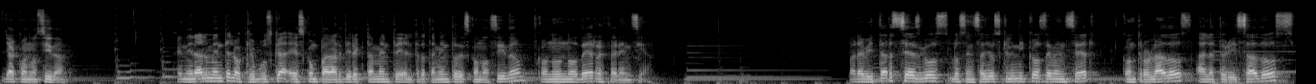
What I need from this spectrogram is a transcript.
ya conocido. Generalmente lo que busca es comparar directamente el tratamiento desconocido con uno de referencia. Para evitar sesgos, los ensayos clínicos deben ser controlados, aleatorizados,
